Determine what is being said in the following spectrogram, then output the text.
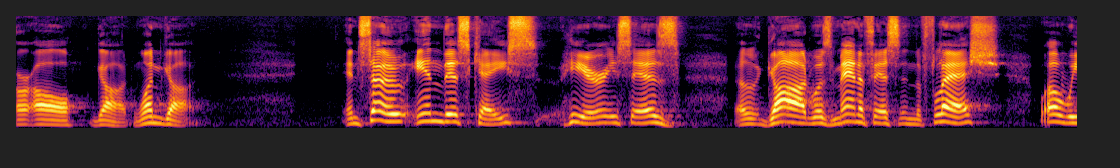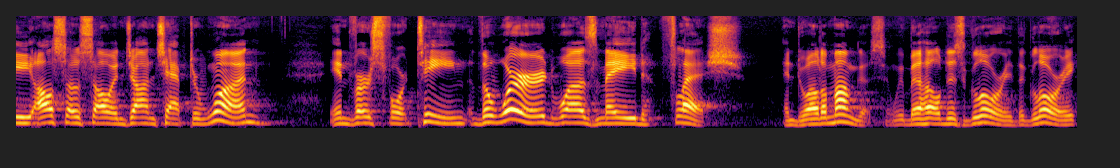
are all God, one God. And so, in this case, here he says, uh, God was manifest in the flesh. Well, we also saw in John chapter 1, in verse 14, the Word was made flesh and dwelt among us. And we beheld his glory, the glory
